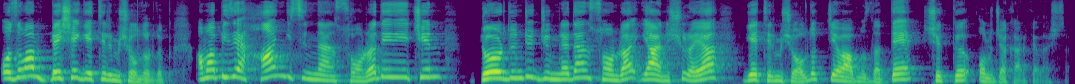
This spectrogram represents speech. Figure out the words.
o zaman 5'e getirmiş olurduk. Ama bize hangisinden sonra dediği için dördüncü cümleden sonra yani şuraya getirmiş olduk. Cevabımız da D şıkkı olacak arkadaşlar.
